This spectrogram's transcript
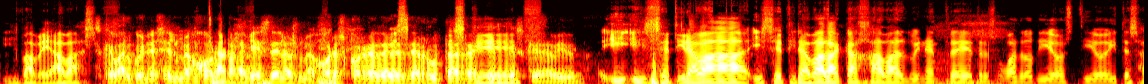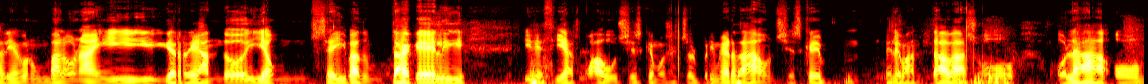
y babeabas. Es que Balcon es el mejor, para mí es de los mejores corredores de ruta recientes que, ha habido. Y, se tiraba y se tiraba la caja Baldwin entre tres o cuatro tíos, tío, y te salía con un balón ahí guerreando y aún se iba de un tackle y, y decías, wow, si es que hemos hecho el primer down, si es que te levantabas, o, o la, o,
